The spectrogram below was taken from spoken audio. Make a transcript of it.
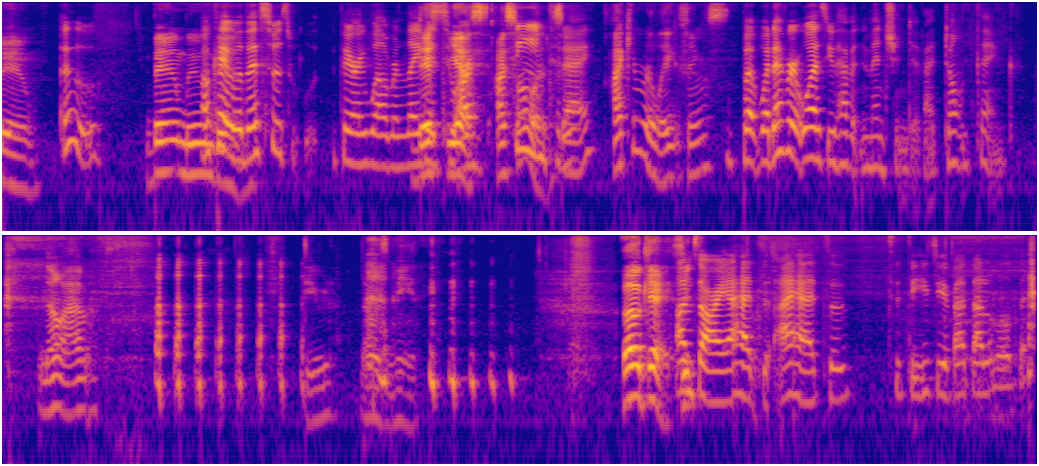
Boom. Ooh. Boom, boom. Okay. boom. Well, this was very well related to our This- to yes, our I saw theme it. Today. I can relate things. But whatever it was, you haven't mentioned it. I don't think. No, I haven't. Dude, that was mean. Okay, so, I'm sorry. I had to. I had to to tease you about that a little bit.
